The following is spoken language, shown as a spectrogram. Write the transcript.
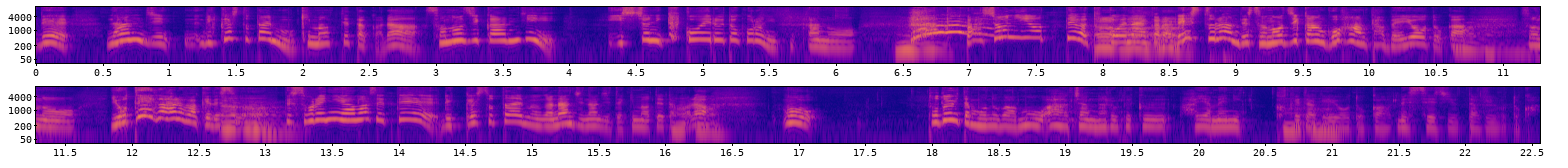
で何時リクエストタイムも決まってたからその時間に一緒に聞こえるところにあのうん。場所によっては聞こえないから、レストランでその時間ご飯食べようとか、その予定があるわけですよ。でそれに合わせてリクエストタイムが何時何時って決まってたから、もう届いたものはもうああじゃあなるべく早めにかけてあげようとか、メッセージ言ってあげようとか。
